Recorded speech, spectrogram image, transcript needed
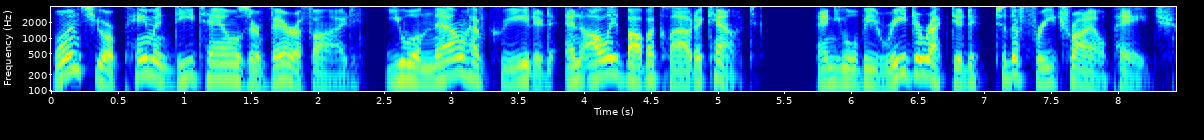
Once your payment details are verified, you will now have created an Alibaba Cloud account, and you will be redirected to the free trial page.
